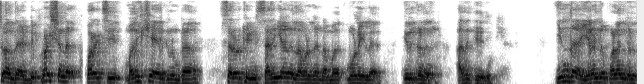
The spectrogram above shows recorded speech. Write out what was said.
ஸோ அந்த டிப்ரெஷனை குறைச்சி மகிழ்ச்சியாக இருக்கணும்னா செரோட்டின் சரியான லெவலில் நம்ம மூளையில் இருக்கணும். அதுக்கு இந்த இரண்டு பழங்கள்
